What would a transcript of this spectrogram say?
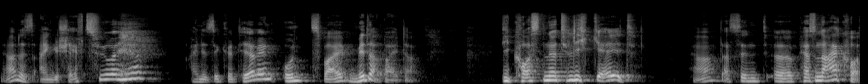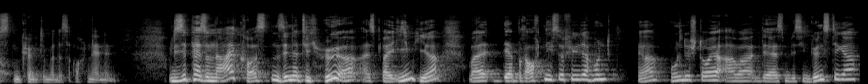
Ja, das ist ein Geschäftsführer hier, eine Sekretärin und zwei Mitarbeiter. Die kosten natürlich Geld. Ja, das sind äh, Personalkosten, könnte man das auch nennen. Und diese Personalkosten sind natürlich höher als bei ihm hier, weil der braucht nicht so viel, der Hund, ja, Hundesteuer, aber der ist ein bisschen günstiger.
